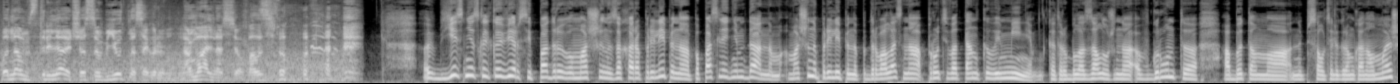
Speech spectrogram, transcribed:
По нам стреляют, сейчас убьют нас. Я говорю, нормально все, ползем. Есть несколько версий подрыва машины Захара Прилепина. По последним данным, машина Прилепина подорвалась на противотанковой мине, которая была заложена в грунт. Об этом а, написал телеграм-канал Мэш.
